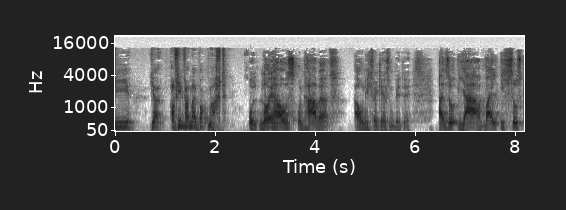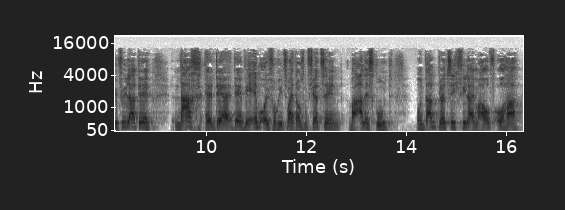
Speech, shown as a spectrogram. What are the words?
die ja auf jeden Fall mal Bock macht. Und Neuhaus und Harvard, auch nicht vergessen bitte. Also ja, weil ich so das Gefühl hatte, nach äh, der, der WM-Euphorie 2014 war alles gut. Und dann plötzlich fiel einem auf, oha,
